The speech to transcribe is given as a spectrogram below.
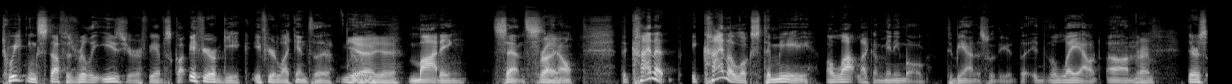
tweaking stuff is really easier if you have a scope. If you're a geek, if you're like into really Yeah, yeah. modding sense, Right. you know, the kind of it kind of looks to me a lot like a mini Moog, to be honest with you. The, the layout, um, Right. there's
